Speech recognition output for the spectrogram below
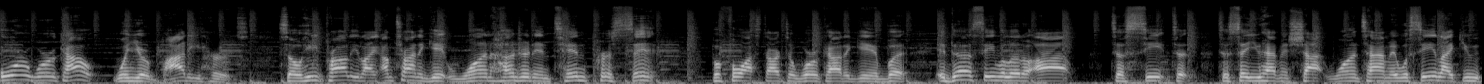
or work out when your body hurts. So he probably like, I'm trying to get 110% before I start to work out again. But it does seem a little odd to see to to say you haven't shot one time. It would seem like you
